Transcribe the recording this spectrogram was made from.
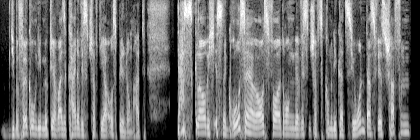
die Bevölkerung, die möglicherweise keine wissenschaftliche Ausbildung hat. Das, glaube ich, ist eine große Herausforderung der Wissenschaftskommunikation, dass wir es schaffen,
